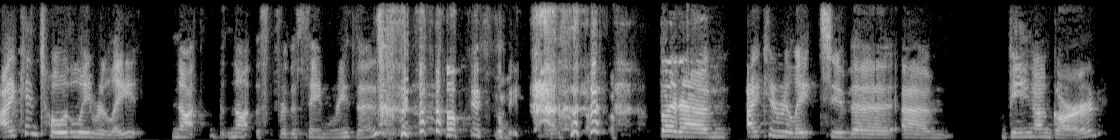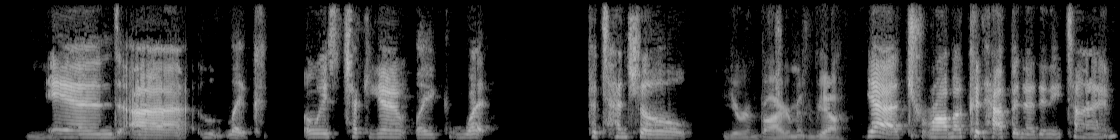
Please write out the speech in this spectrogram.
I can totally relate. Not not for the same reason, obviously, but um, I can relate to the um, being on guard mm-hmm. and uh, like always checking out like what potential your environment yeah yeah trauma could happen at any time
